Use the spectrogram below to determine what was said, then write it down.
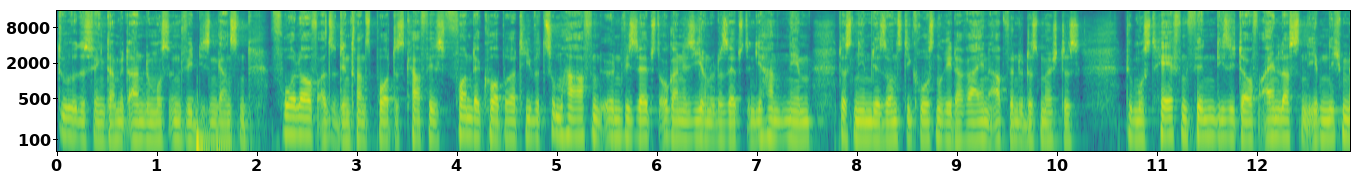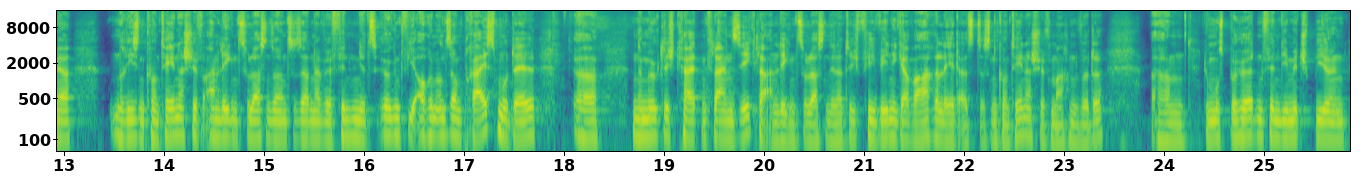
Du, das fängt damit an, du musst irgendwie diesen ganzen Vorlauf, also den Transport des Kaffees von der Kooperative zum Hafen irgendwie selbst organisieren oder selbst in die Hand nehmen. Das nehmen dir sonst die großen Reedereien ab, wenn du das möchtest. Du musst Häfen finden, die sich darauf einlassen, eben nicht mehr ein riesen Containerschiff anlegen zu lassen, sondern zu sagen, na, wir finden jetzt irgendwie auch in unserem Preismodell äh, eine Möglichkeit, einen kleinen Segler anlegen zu lassen, der natürlich viel weniger Ware lädt, als das ein Containerschiff machen würde. Ähm, du musst Behörden finden, die mitspielen,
